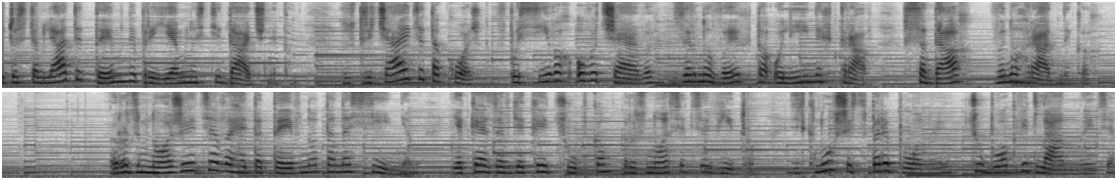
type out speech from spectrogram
і доставляти тим неприємності дачникам. Зустрічається також в посівах овочевих, зернових та олійних трав, в садах, виноградниках. Розмножується вегетативно та насінням, яке завдяки чубкам розноситься вітром. Зіткнувшись з перепоною, чубок відламується,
